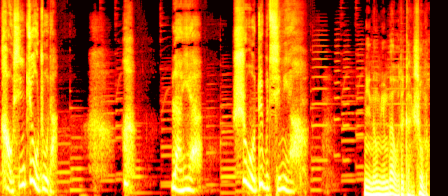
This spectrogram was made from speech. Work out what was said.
好心救助的。啊，蓝叶，是我对不起你啊。你能明白我的感受吗？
